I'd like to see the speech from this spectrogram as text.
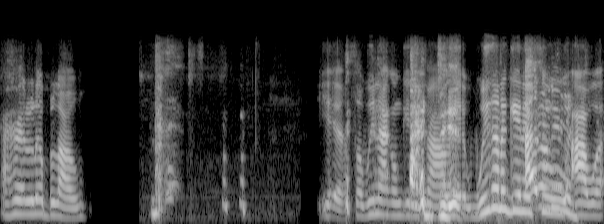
I heard a little blow. yeah, so we're not gonna get into all that. We're gonna get I don't into even- our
